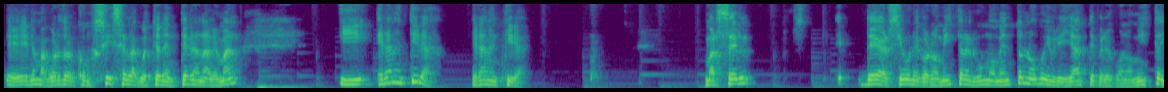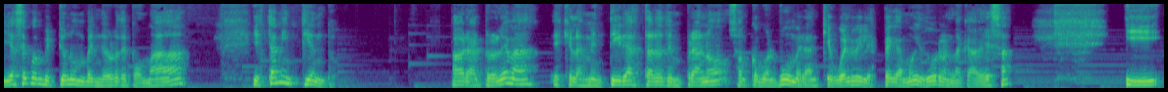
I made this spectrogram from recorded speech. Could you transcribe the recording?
eh, no me acuerdo cómo se dice la cuestión entera en alemán, y era mentira, era mentira. Marcel eh, debe haber sido un economista en algún momento, no muy brillante, pero economista, ya se convirtió en un vendedor de pomada y está mintiendo. Ahora, el problema es que las mentiras tarde o temprano son como el boomerang que vuelve y les pega muy duro en la cabeza. Y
